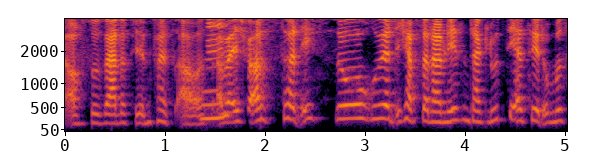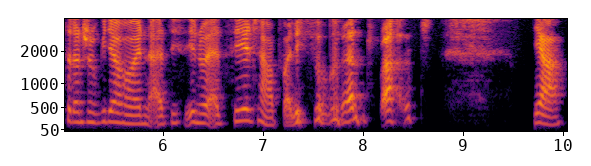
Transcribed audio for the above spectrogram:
Auch so sah das jedenfalls aus. Mhm. Aber ich war, fand ich so rührend. Ich habe es dann am nächsten Tag Luzi erzählt und musste dann schon wieder heulen, als ich es ihr nur erzählt habe, weil ich es so rührend fand. Ja,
